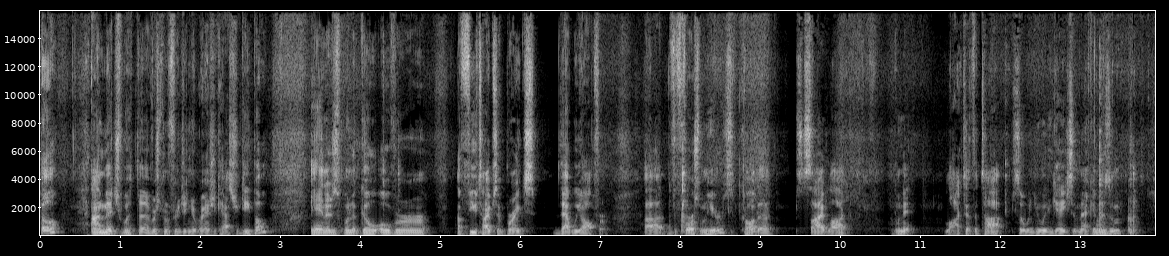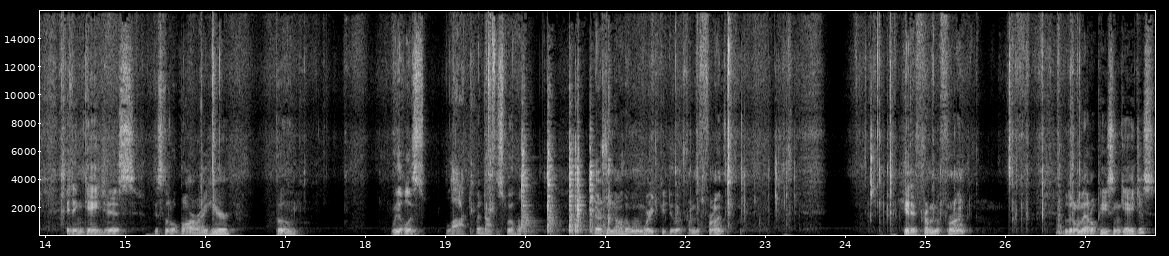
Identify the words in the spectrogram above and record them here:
Hello, I'm Mitch with the Richmond, Virginia branch of Caster Depot, and I just want to go over a few types of brakes that we offer. Uh, the first one here is called a side lock when it locks at the top. So when you engage the mechanism, it engages this little bar right here. Boom. Wheel is locked, but not the swivel. There's another one where you could do it from the front. Hit it from the front. Little metal piece engages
